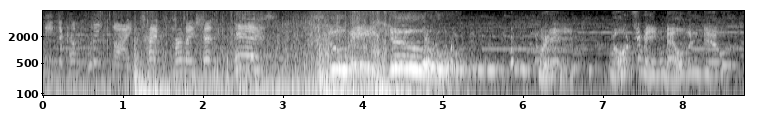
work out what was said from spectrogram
need to complete my transformation is Scooby-Doo! Wait, don't you mean Melvin Doo?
